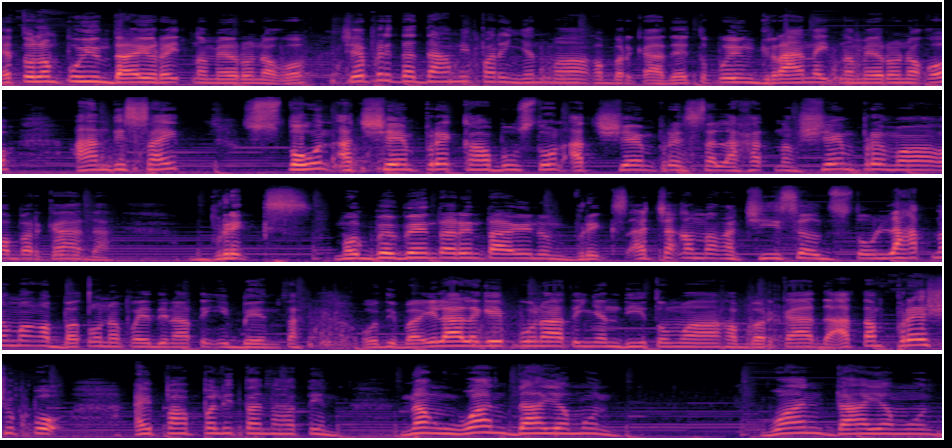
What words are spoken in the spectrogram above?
ito lang po yung diorite na meron ako. Syempre dadami pa rin yan mga kabarkada. Ito po yung granite na meron ako. Andesite, stone at syempre cobblestone at syempre sa lahat ng syempre mga kabarkada bricks. Magbebenta rin tayo ng bricks at saka mga chiseled stone, lahat ng mga bato na pwede nating ibenta. O di ba? Ilalagay po natin yan dito mga kabarkada at ang presyo po ay papalitan natin ng 1 diamond. 1 diamond,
